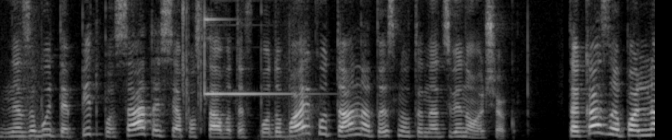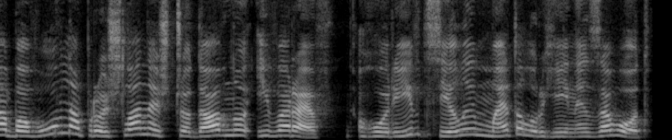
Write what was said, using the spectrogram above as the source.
Не забудьте підписатися, поставити вподобайку та натиснути на дзвіночок. Така запальна бавовна пройшла нещодавно і в РФ. Горів цілий металургійний завод.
